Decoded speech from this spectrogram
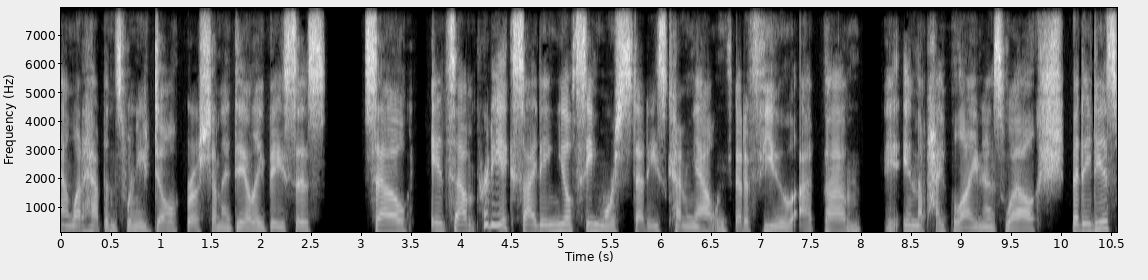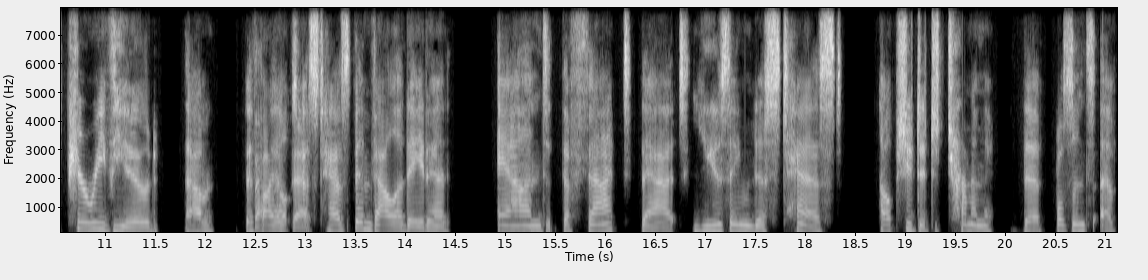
and what happens when you don't brush on a daily basis. So it's um, pretty exciting. You'll see more studies coming out. We've got a few up um, in the pipeline as well, but it is peer reviewed. Um, the thiol test has been validated. And the fact that using this test helps you to determine the, the presence of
